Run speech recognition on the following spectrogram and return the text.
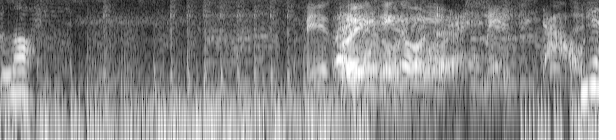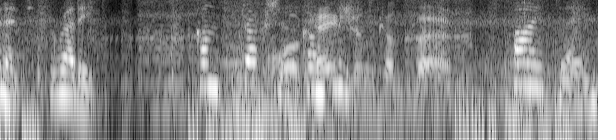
lost. Vehicle Waiting orders. Unit ready. Construction Location complete. confirmed. Spy plane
